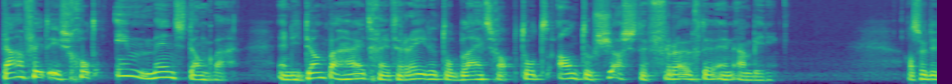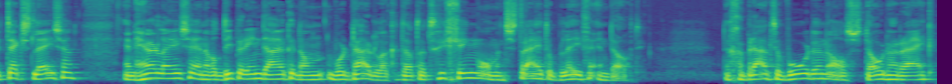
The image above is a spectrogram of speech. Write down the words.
David is God immens dankbaar. En die dankbaarheid geeft reden tot blijdschap, tot enthousiaste vreugde en aanbidding. Als we de tekst lezen en herlezen en er wat dieper induiken, dan wordt duidelijk dat het ging om een strijd op leven en dood. De gebruikte woorden als dodenrijk,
